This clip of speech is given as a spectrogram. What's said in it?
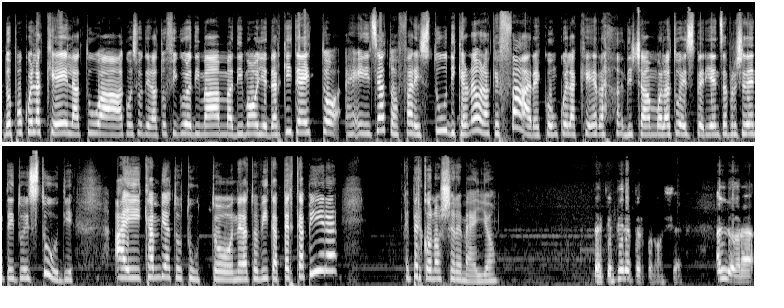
dopo quella che è la tua, come si può dire, la tua figura di mamma, di moglie, d'architetto, hai iniziato a fare studi che non avevano a che fare con quella che era, diciamo, la tua esperienza precedente, i tuoi studi. Hai cambiato tutto nella tua vita per capire e per conoscere meglio. Per capire e per conoscere. Allora,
